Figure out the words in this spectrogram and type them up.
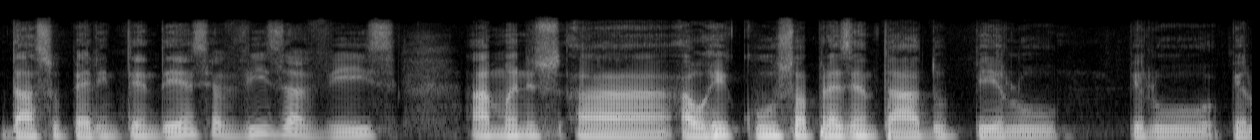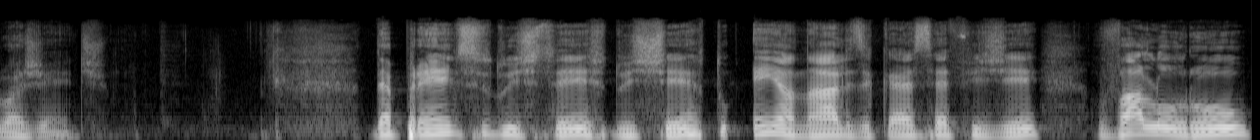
da superintendência vis-à-vis a, ao recurso apresentado pelo, pelo, pelo agente. Depreende-se do do excerto em análise que a SFG valorou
